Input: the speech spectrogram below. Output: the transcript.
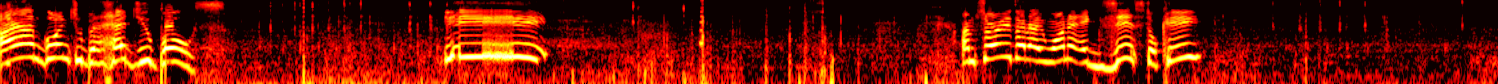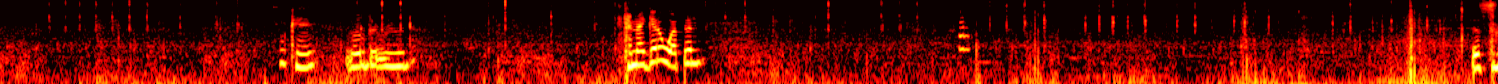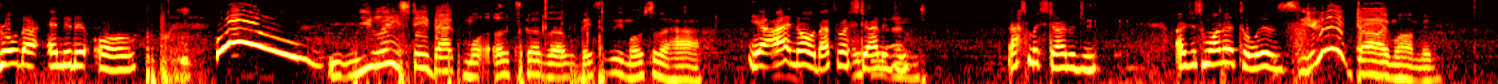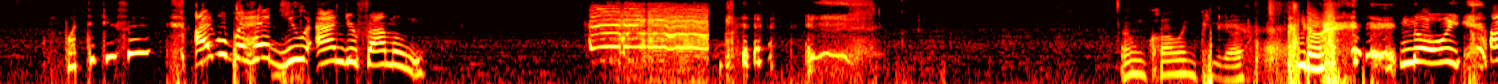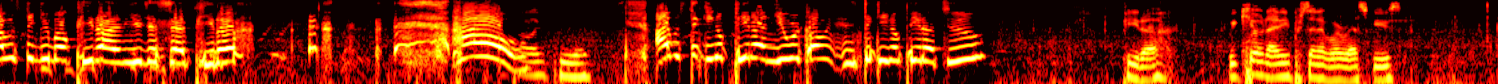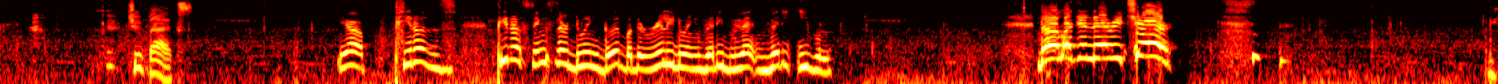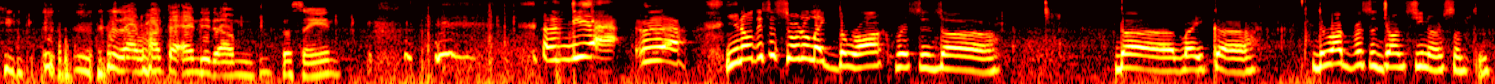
I am going to behead you both. Eee! I'm sorry that I want to exist, okay? Okay, a little bit rude. Can I get a weapon? The throw that ended it all. Woo! You literally stayed back. Mo- uh, let's go. The basically most of the half. Yeah, I know. That's my Most strategy. That's my strategy. I just wanted to live. You're gonna die, Mohammed. What did you say? I will behead you and your family. I'm calling Peter. Peter. no, wait. I was thinking about Peter and you just said Peter. How? Calling Peter. I was thinking of Peter and you were calling thinking of Peter too? Peter. We kill 90% of our rescues. True facts. Yeah, Peter's Peter thinks they're doing good, but they're really doing very very, very evil. The legendary chair. that rock that ended um the scene. Uh, yeah. uh, You know, this is sort of like The Rock versus uh the like uh The Rock versus John Cena or something.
